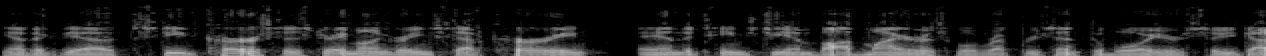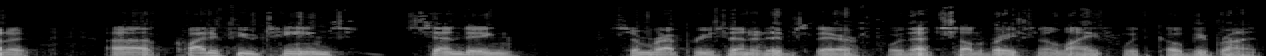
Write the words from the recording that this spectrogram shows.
yeah, the, the, uh, Steve Kerr says Draymond Green, Steph Curry, and the team's GM Bob Myers will represent the Warriors. So you got a, uh, quite a few teams sending some representatives there for that celebration of life with Kobe Bryant.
